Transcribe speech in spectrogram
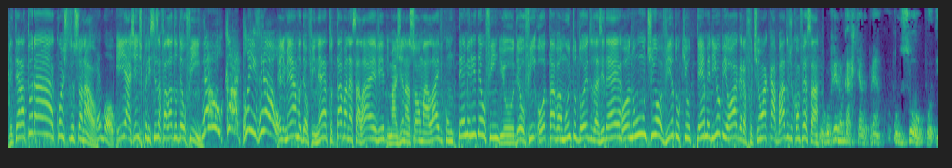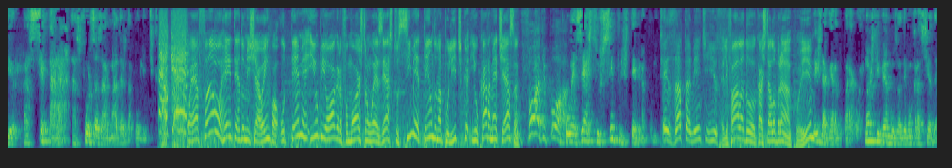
Literatura constitucional. É golpe. E a gente precisa falar do Delfim. No, God, please, no! Ele mesmo, Delfim Neto, tava nessa live. Imagina só uma live com Temer e Delfim. E o Delfim ou tava muito doido das ideias, ou não tinha ouvido o que o Temer e o biógrafo tinham acabado de confessar. O governo Castelo Branco usou o poder para separar as Forças Armadas da política. É o quê? É fã ou hater do Michel, hein? Ó, o Temer e o biógrafo mostram o exército se metendo na política e o cara mete essa. Fode, porra! O exército sempre esteve na política. Exatamente isso. Ele fala do Castelo Branco e. Desde a Guerra do Paraguai. Nós tivemos a democracia da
